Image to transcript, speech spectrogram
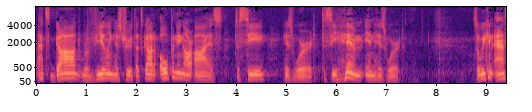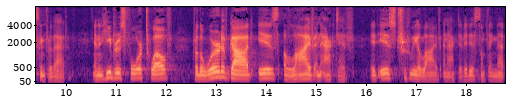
That's God revealing His truth. That's God opening our eyes to see His Word, to see Him in His Word. So we can ask Him for that. And in Hebrews 4 12, for the Word of God is alive and active. It is truly alive and active. It is something that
